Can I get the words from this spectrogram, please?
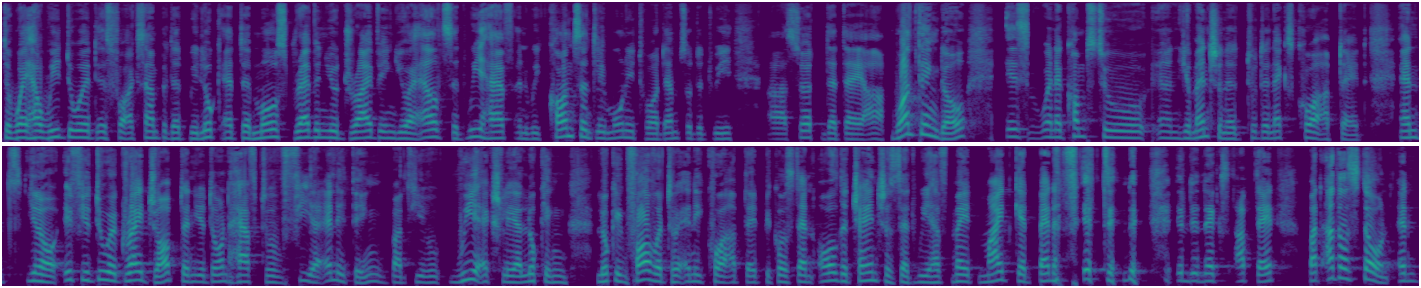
The way how we do it is, for example, that we look at the most revenue driving URLs that we have and we constantly monitor them so that we are certain that they are. One thing though is when it comes to, and you mentioned it, to the next core update. And, you know, if you do a great job, then you don't have to fear anything, but you, we actually are looking, looking forward to any core update because then all the changes that we have made might get benefit in the, in the next update but others don't. And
